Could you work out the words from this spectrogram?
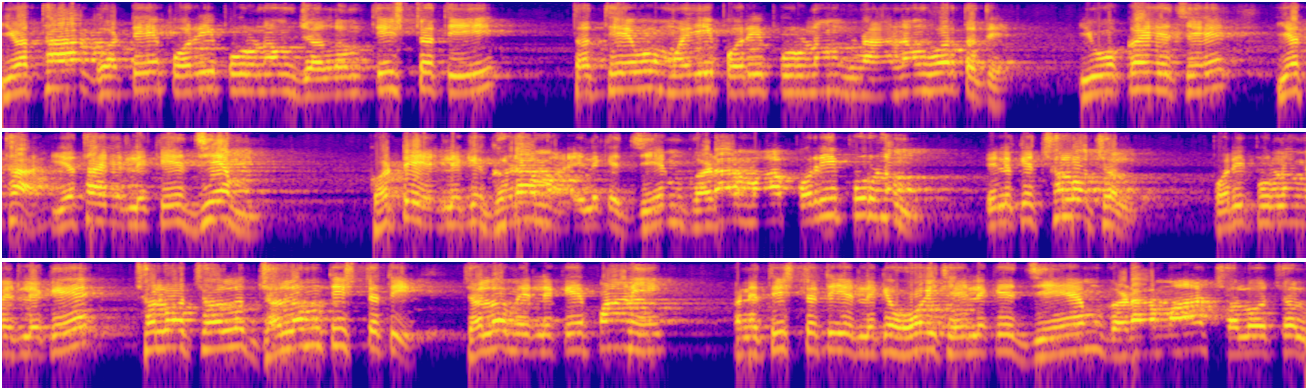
યથા ઘટે પરિપૂર્ણમ જલમ તિષ્ઠતી, તથેવ મયી પરિપૂર્ણમ જ્ઞાનમ વર્તતે. યુવક કહે છે, યથા. યથા એટલે કે જેમ. ઘટે એટલે કે ઘડામાં એટલે કે જેમ ઘડામાં પરિપૂર્ણમ એટલે કે છલોછલ પરિપૂર્ણમ એટલે કે છલોછલ જલમ તિષ્ઠતી જલમ એટલે કે પાણી અને તિષ્ઠતી એટલે કે હોય છે એટલે કે જેમ ઘડામાં છલોછલ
